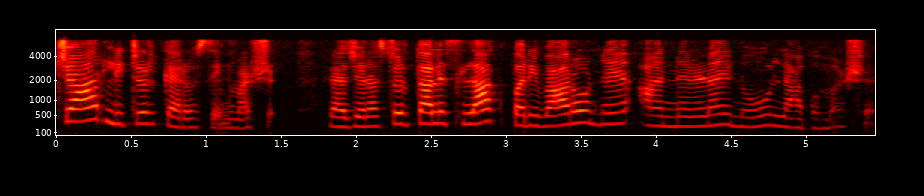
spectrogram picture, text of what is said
ચાર લીટર કેરોસીન મળશે. રાજ્યના સુડતાલીસ લાખ પરિવારોને આ નિર્ણયનો લાભ મળશે.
